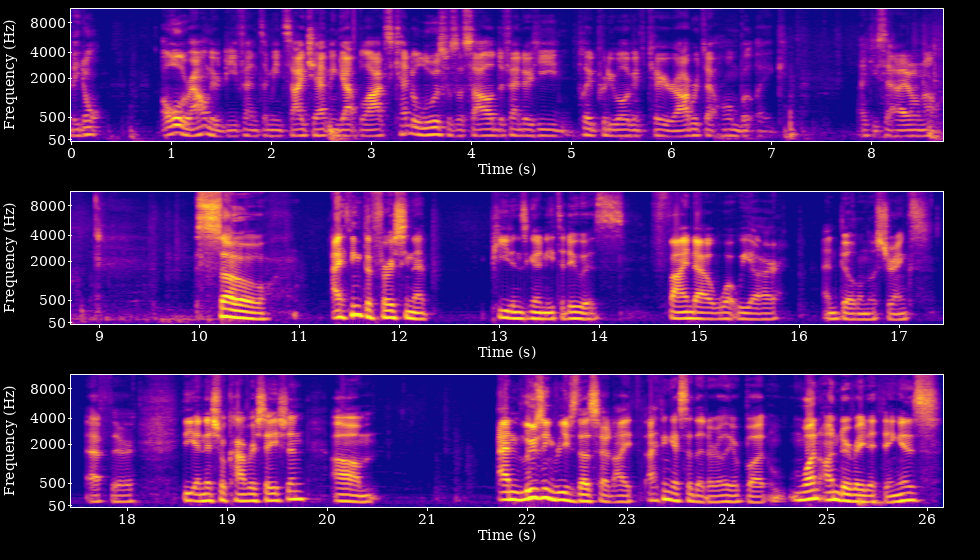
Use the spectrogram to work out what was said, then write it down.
they don't all around their defense. I mean, Sy Chapman got blocks. Kendall Lewis was a solid defender. He played pretty well against Terry Roberts at home, but like, like you said, I don't know. So, I think the first thing that Pedon's going to need to do is find out what we are and build on those strengths after the initial conversation. Um, and losing Reeves does hurt. I I think I said that earlier, but one underrated thing is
